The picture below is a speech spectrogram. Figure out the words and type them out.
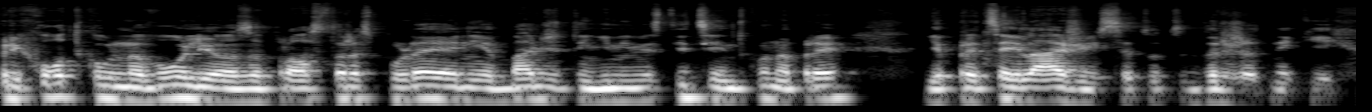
prihodkov na voljo za prosto razporejanje, budžeting in investicije, in tako naprej, je precej lažje se tudi držati nekih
